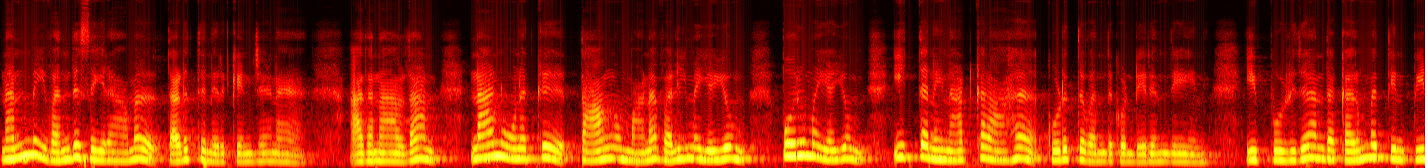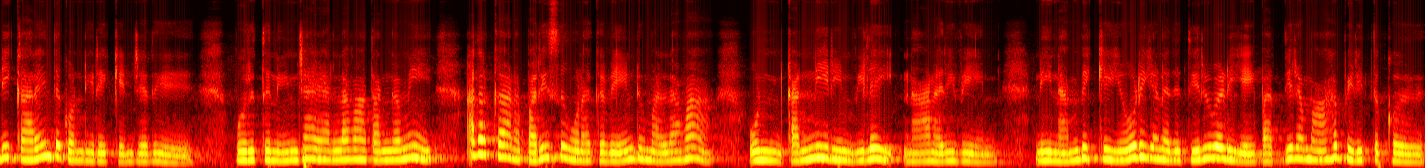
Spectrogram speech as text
நன்மை வந்து சேராமல் தடுத்து நிற்கின்றன. அதனால்தான் நான் உனக்கு தாங்கும் மன வலி வலிமையையும் பொறுமையையும் இத்தனை நாட்களாக கொடுத்து வந்து கொண்டிருந்தேன். இப்பொழுது அந்த கர்மத்தின் பிடி கரைந்து கொண்டிருக்கின்றது. பொறுத்து நின்றாய் அல்லவா தங்கமே? அதற்கான பரிசு உனக்கு வேண்டும் அல்லவா உன் கண்ணீரின் விலை நான் அறிவேன். நீ நம்பிக்கையோடு எனது திருவடியை பத்திரமாக பிடித்துக்கொள்.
